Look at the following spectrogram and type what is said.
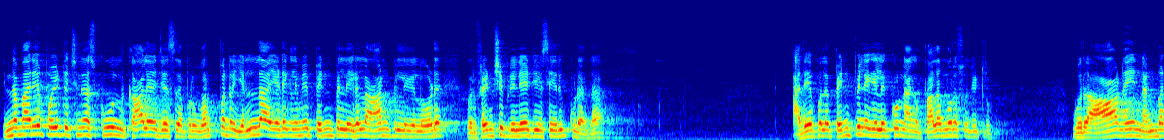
இந்த மாதிரியே போயிட்டுச்சுன்னா ஸ்கூல் காலேஜஸ் அப்புறம் ஒர்க் பண்ணுற எல்லா இடங்களுமே பெண் பிள்ளைகள் ஆண் பிள்ளைகளோட ஒரு ஃப்ரெண்ட்ஷிப் ரிலேட்டிவ்ஸே இருக்கக்கூடாதா? அதே போல் பெண் பிள்ளைகளுக்கும் நாங்கள் பல முறை சொல்லிட்டு இருக்கோம். ஒரு ஆணை நண்பனாக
